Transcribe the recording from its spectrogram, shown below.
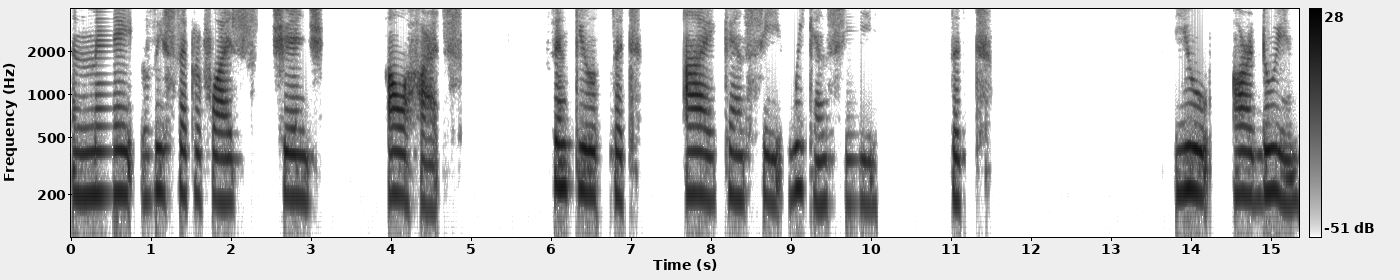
And may this sacrifice change our hearts. Thank you that I can see, we can see that you are doing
